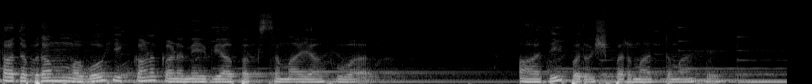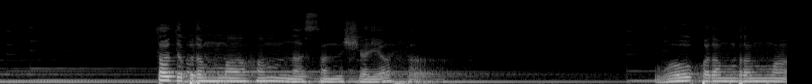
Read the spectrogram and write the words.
तद ब्रह्म वो ही कण कण में व्यापक समाया हुआ। आदि पुरुष परमात्मा है। तद ब्रह्म हम न संशय। वो परम ब्रह्म।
